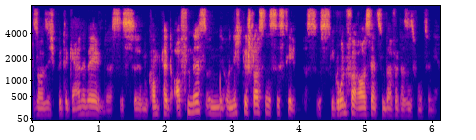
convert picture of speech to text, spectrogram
soll sich bitte gerne melden. Das ist ein komplett offenes und, und nicht geschlossenes System. Das ist die Grundvoraussetzung dafür, dass es funktioniert.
